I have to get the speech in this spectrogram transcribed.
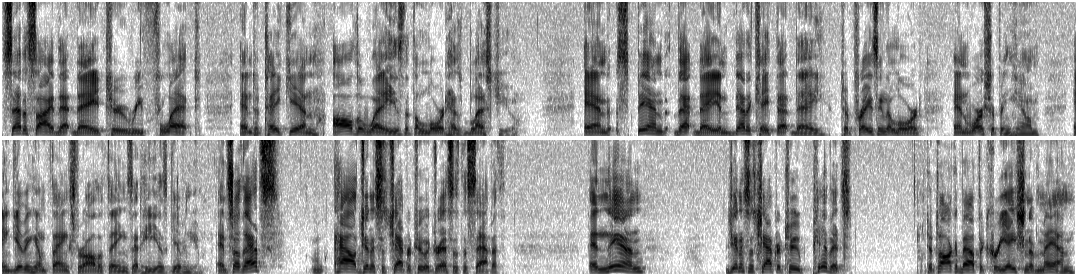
Set aside that day to reflect and to take in all the ways that the Lord has blessed you. And spend that day and dedicate that day to praising the Lord and worshiping Him and giving him thanks for all the things that he has given you. And so that's how Genesis chapter 2 addresses the Sabbath. And then Genesis chapter 2 pivots to talk about the creation of man,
